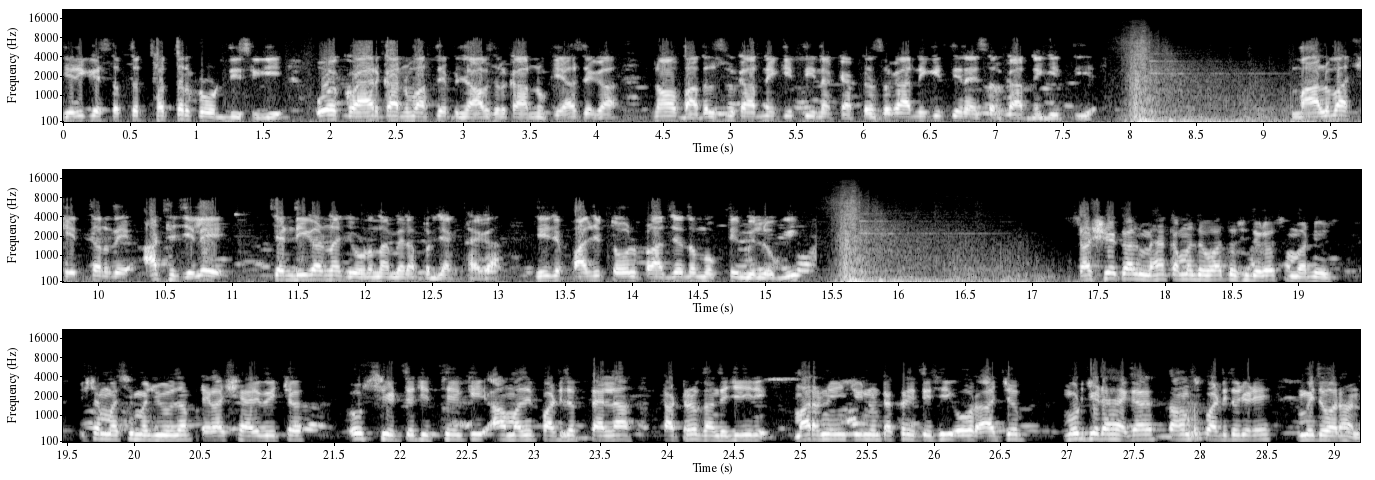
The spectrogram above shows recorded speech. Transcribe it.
ਜਿਹੜੀ ਕਿ 70 78 ਕਰੋੜ ਦੀ ਸੀਗੀ ਉਹ ਐਕਵਾਇਰ ਕਰਨ ਵਾਸਤੇ ਪੰਜਾਬ ਸਰਕਾਰ ਨੂੰ ਕਿਹਾ ਸੀਗਾ। ਨਾ ਬਾਦਲ ਸਰਕਾਰ ਨੇ ਕੀਤੀ ਨਾ ਕੈਪਟਨ ਸਰਕਾਰ ਨੇ ਕੀਤੀ ਨਾ ਇਸ ਸਰਕਾਰ ਨੇ ਕੀਤੀ ਹੈ। ਮਾਲਵਾ ਖੇਤਰ ਦੇ 8 ਜ਼ਿਲ੍ਹੇ ਚੰਡੀਗੜ੍ਹ ਨਾਲ ਜੋੜਨ ਦਾ ਮੇਰਾ ਪ੍ਰੋਜੈਕਟ ਹੈਗਾ। ਜਿਹ 'ਚ ਪੰਜ ਟੋਲ ਪਲਾਜ਼ੇ ਤੋਂ ਮੁਕਤੀ ਮਿਲੂਗੀ। ਸਤਿ ਸ਼੍ਰੀ ਅਕਾਲ, ਮੈਂ ਕਮਲ ਦਵਾ ਤੁਸੀਂ ਦੇਖ ਰਹੇ ਹੋ ਸਮਰ ਨਿਊਜ਼। ਇਸ ਟਾਈਮ ਅਸੀਂ ਮੌਜੂਦ ਹਾਂ ਪਟਿਆਲਾ ਸ਼ਹਿਰ ਵਿੱਚ, ਉਸ ਸੀਟ ਤੇ ਜਿੱਥੇ ਕਿ ਆਮ ਆਦਮੀ ਪਾਰਟੀ ਦਾ ਪਹਿਲਾਂ ਡਾਕਟਰ ਗਾਂਧੀ ਜੀ, ਮਹਾਰਾਣੀ ਜੀ ਨੂੰ ਟੱਕਰ ਦਿੱਤੀ ਸੀ ਔਰ ਅੱਜ ਮੁੜ ਜਿਹੜਾ ਹੈਗਾ ਕਾਂਗਰਸ ਪਾਰਟੀ ਤੋਂ ਜਿਹੜੇ ਉਮੀਦਵਾਰ ਹਨ।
